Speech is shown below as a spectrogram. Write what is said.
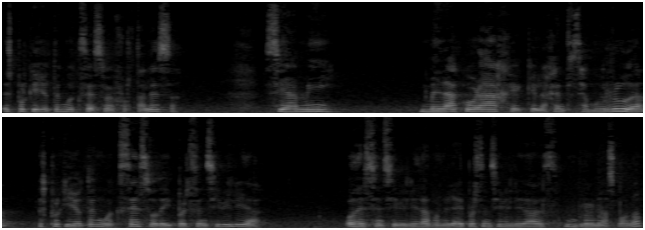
es porque yo tengo exceso de fortaleza. Si a mí me da coraje que la gente sea muy ruda, es porque yo tengo exceso de hipersensibilidad o de sensibilidad. Bueno, ya hipersensibilidad es un pleonasmo, ¿no?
